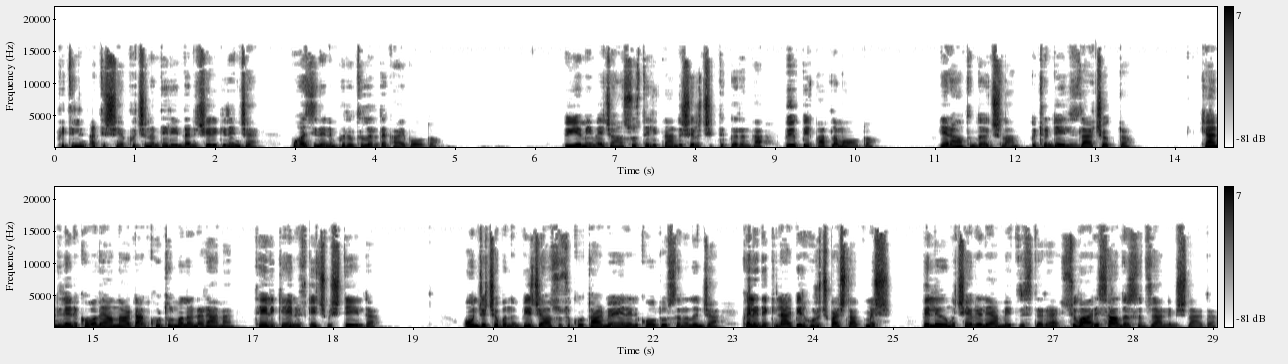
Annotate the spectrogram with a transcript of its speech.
Fitilin ateşi fıçının deliğinden içeri girince bu hazinenin pırıltıları da kayboldu. Bünyamin ve casus delikten dışarı çıktıklarında büyük bir patlama oldu. Yer altında açılan bütün dehlizler çöktü. Kendilerini kovalayanlardan kurtulmalarına rağmen tehlike henüz geçmiş değildi. Onca çabanın bir casusu kurtarmaya yönelik olduğu sanılınca kaledekiler bir huruç başlatmış ve lağımı çevreleyen metrislere süvari saldırısı düzenlemişlerdi.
